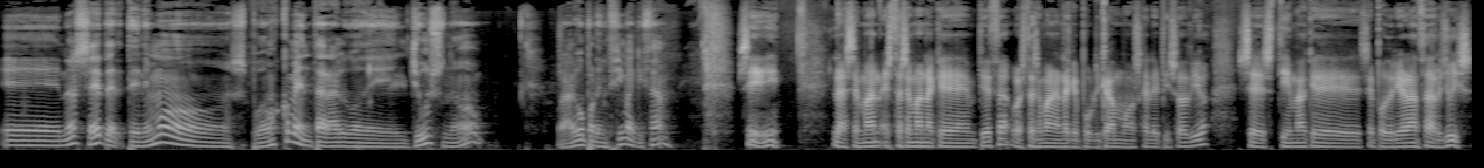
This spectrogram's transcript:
eh, no sé, te- tenemos, podemos comentar algo del Juice, ¿no? O algo por encima quizá. Sí, la semana, esta semana que empieza, o esta semana en la que publicamos el episodio, se estima que se podría lanzar Juice.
